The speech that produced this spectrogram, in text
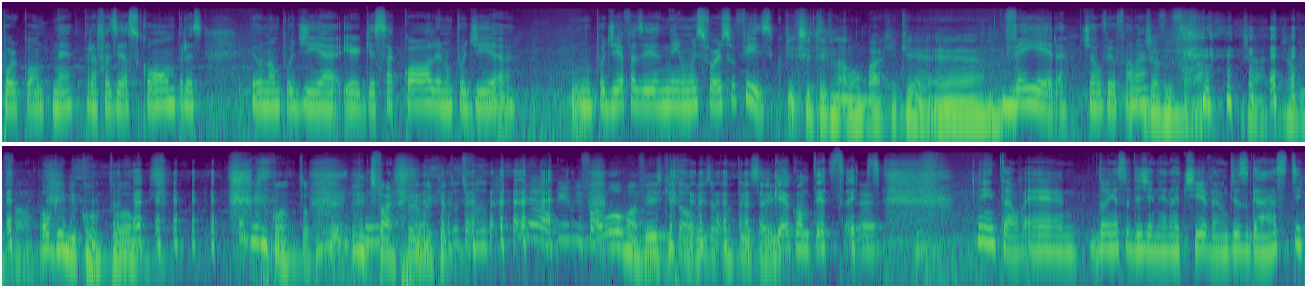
por conta, né, para fazer as compras. Eu não podia erguer sacola, eu não podia não podia fazer nenhum esforço físico. O que, que você teve na lombar aqui que é, é... Veieira. Já ouviu falar? Já ouvi falar. já, já ouvi falar. Alguém me contou, mas... Alguém me contou. Disfarçando aqui. Eu tô disfarçando. É, alguém me falou uma vez que talvez aconteça isso. Que aconteça isso. É. Então, é doença degenerativa, é um desgaste,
